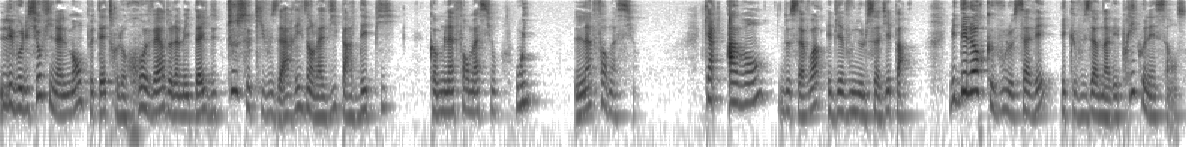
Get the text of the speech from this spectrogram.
L'évolution finalement peut être le revers de la médaille de tout ce qui vous arrive dans la vie par dépit, comme l'information. Oui, l'information. Car avant de savoir, eh bien vous ne le saviez pas. Mais dès lors que vous le savez et que vous en avez pris connaissance,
